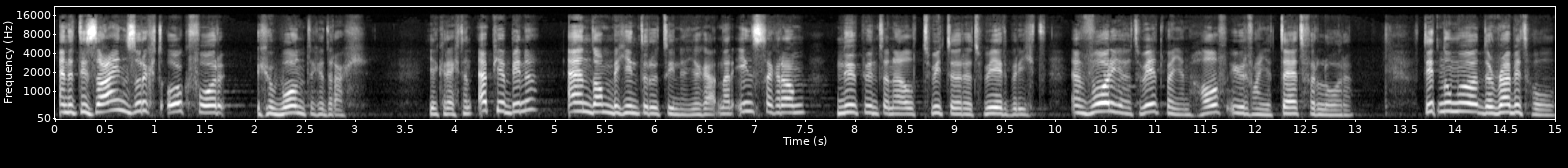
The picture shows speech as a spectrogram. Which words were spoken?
En het design zorgt ook voor gewoontegedrag. Je krijgt een appje binnen en dan begint de routine. Je gaat naar Instagram, nu.nl, Twitter, het weerbericht. En voor je het weet ben je een half uur van je tijd verloren. Dit noemen we de rabbit hole.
